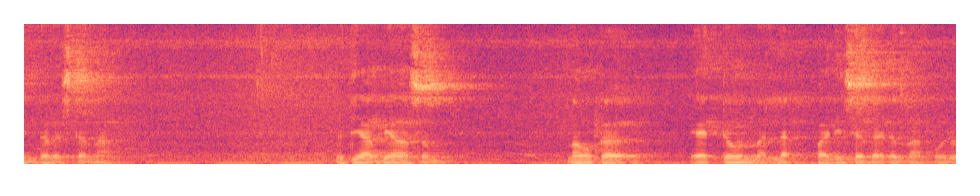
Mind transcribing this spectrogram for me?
interest എന്നാണ് വിദ്യാഭ്യാസം നമുക്ക് ഏറ്റവും നല്ല പലിശ തരുന്ന ഒരു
